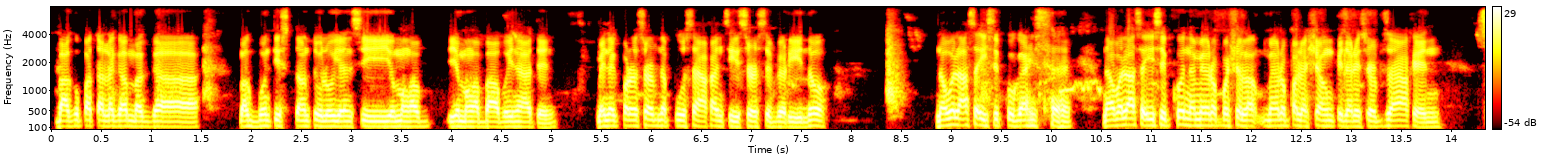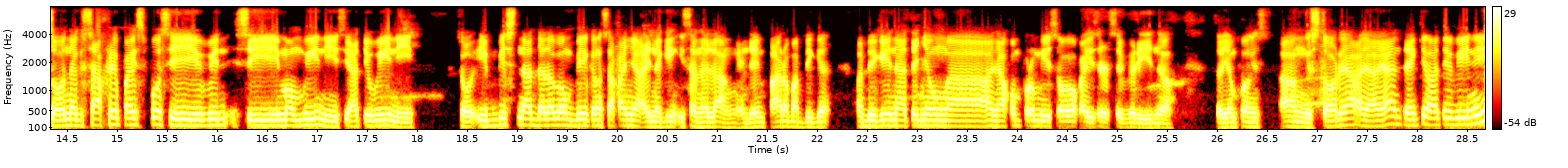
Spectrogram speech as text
bago pa talaga mag ah, magbuntis ng tuluyan si yung mga yung mga baboy natin. May nagpa-reserve na po sa akin si Sir Severino. Nawala sa isip ko, guys. Nawala sa isip ko na meron pa siya meron pala siyang pina-reserve sa akin. So nag-sacrifice po si Win, si Ma'am Winnie, si Ate Winnie So, imbis na dalawang bigang sa kanya ay naging isa na lang. And then, para mabigay, mabigay natin yung uh, nakompromiso ko kay Sir Severino. So, yan po ang, ang istorya. Kaya yan, thank you Ate Winnie.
